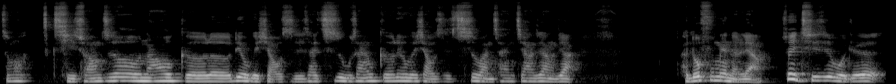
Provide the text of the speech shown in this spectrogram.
怎么起床之后，然后隔了六个小时才吃午餐，又隔六个小时吃晚餐，这样这样这样，很多负面能量。所以其实我觉得，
